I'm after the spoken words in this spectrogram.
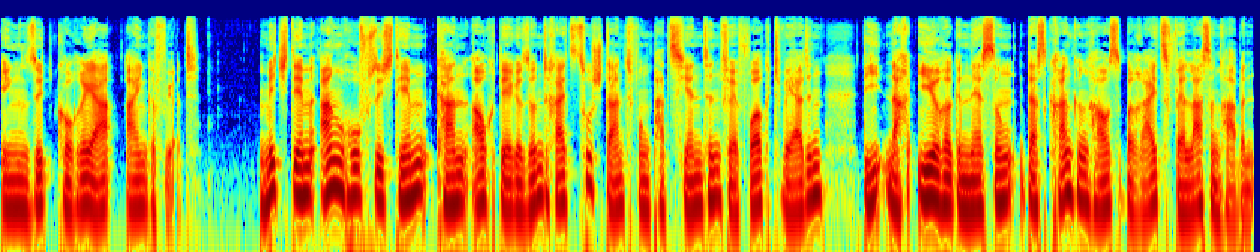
in Südkorea eingeführt. Mit dem Anrufsystem kann auch der Gesundheitszustand von Patienten verfolgt werden, die nach ihrer Genesung das Krankenhaus bereits verlassen haben.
